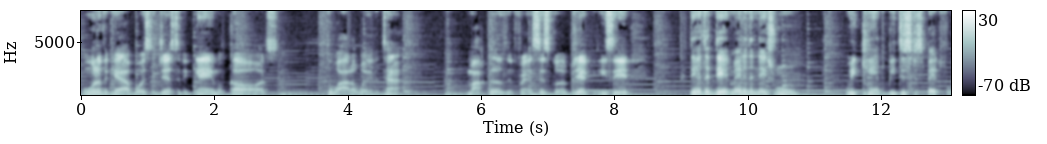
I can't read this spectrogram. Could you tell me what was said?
one of the cowboys suggested a game of cards to while away the time. My cousin Francisco objected. He said, There's a dead man in the next room. We can't be disrespectful.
